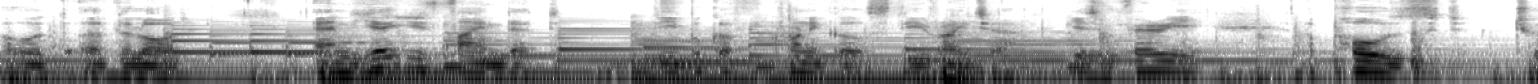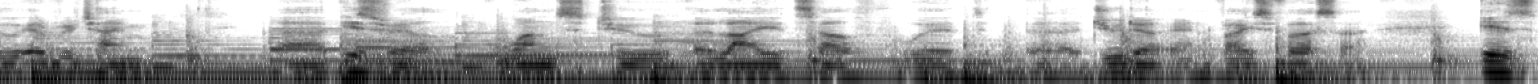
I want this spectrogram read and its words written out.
or the Lord? And here you find that the book of Chronicles, the writer, is very opposed to every time uh, Israel wants to ally itself with uh, Judah and vice versa, is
